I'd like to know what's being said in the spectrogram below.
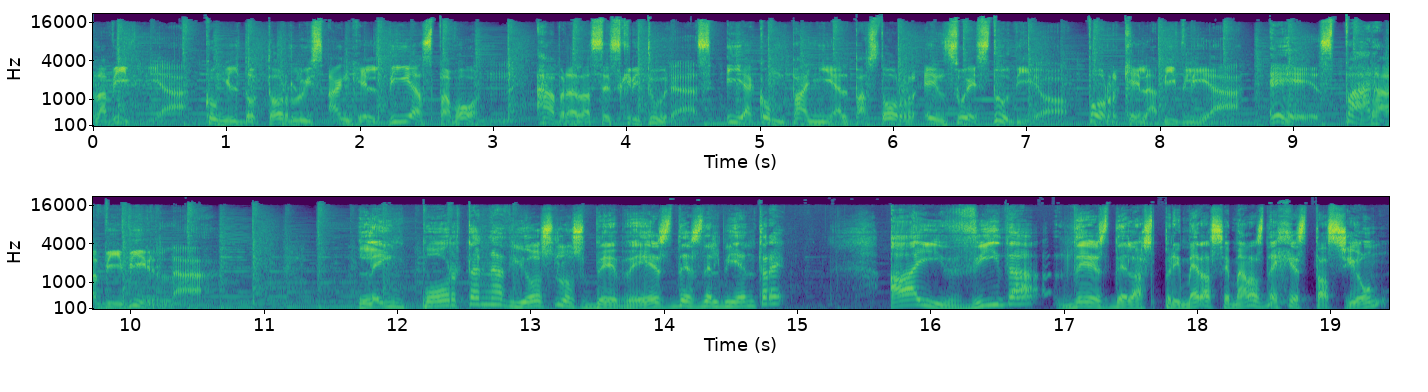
la Biblia con el doctor Luis Ángel Díaz Pavón. Abra las escrituras y acompañe al pastor en su estudio, porque la Biblia es para vivirla. ¿Le importan a Dios los bebés desde el vientre? ¿Hay vida desde las primeras semanas de gestación?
